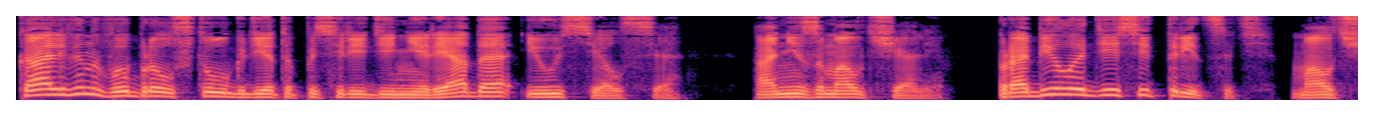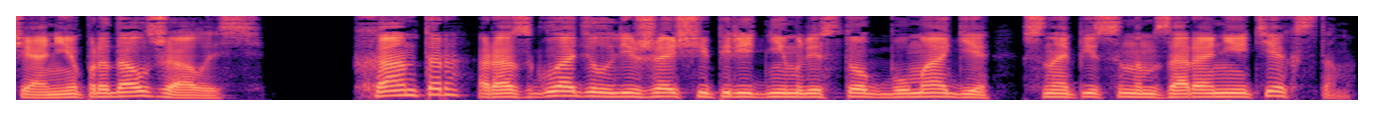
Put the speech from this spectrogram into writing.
Кальвин выбрал стул где-то посередине ряда и уселся. Они замолчали. Пробило 10.30. Молчание продолжалось. Хантер разгладил лежащий перед ним листок бумаги с написанным заранее текстом.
